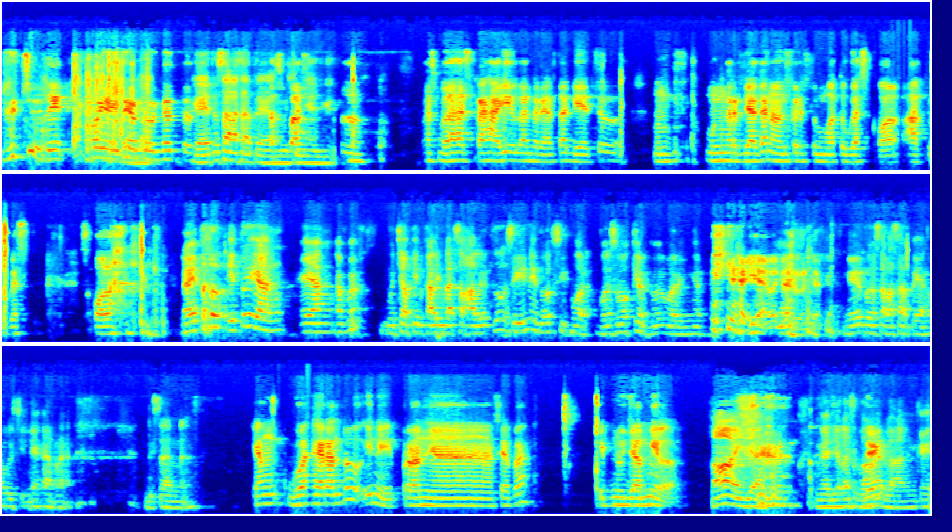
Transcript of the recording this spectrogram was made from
Lucu sih. Oh ya itu yang gue tuh. Ya itu salah satu yang lucunya juga pas bahas Rahayu kan ternyata dia itu mengerjakan hampir semua tugas sekolah ah, tugas sekolah. Nah itu itu yang yang apa ngucapin kalimat soal itu si ini tuh si bos wakil gue baru inget. Iya iya benar benar. Ini itu salah satu yang lucunya karena di sana. Yang gue heran tuh ini perannya siapa? Ibnu Jamil. Oh iya, nggak jelas banget dia, bangke.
